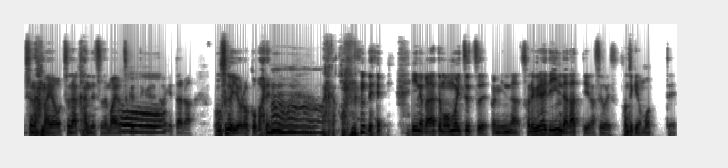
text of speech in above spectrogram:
ツナマヨ、ツナ缶でツナマヨ作ってくれてあげたら、ものすごい喜ばれて、うんなうんかこんなんで いいのかなっても思いつつ、やっぱりみんなそれぐらいでいいんだなっていうのはすごい、その時思って。だ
